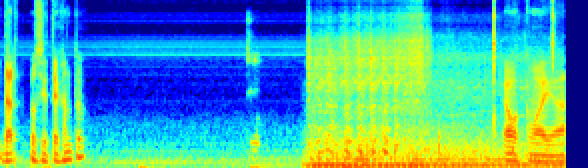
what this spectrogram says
Dart, ¿pusiste Hantu? Sí. Vamos como ya.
